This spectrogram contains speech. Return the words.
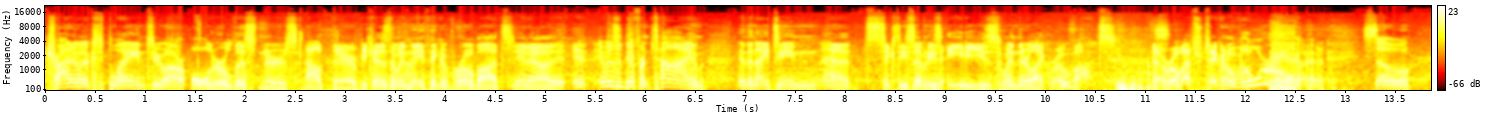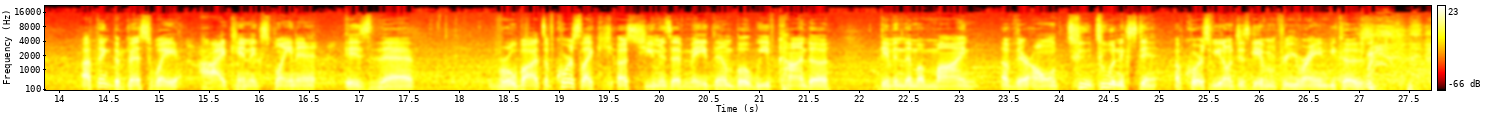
Try to explain to our older listeners out there because when they think of robots, you know, it, it, it was a different time in the 1960s, uh, 70s, 80s when they're like robots. You know, robots are taking over the world. So, I think the best way I can explain it is that robots, of course, like us humans have made them, but we've kind of given them a mind of their own to to an extent. Of course, we don't just give them free rein because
